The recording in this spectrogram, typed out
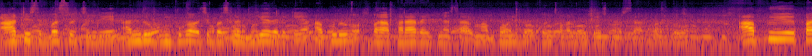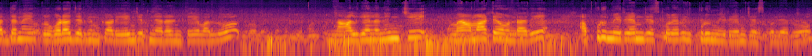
ఆర్టీసీ బస్సు వచ్చింది. అందరూ గుంపుగా వచ్చి బస్సులో దిగేదలికి అప్పుడు ప- పరారైపోయినారు సార్. మా ఫోన్లు పెట్టుకొని పగలగొట్టేసినారు సార్ వాళ్ళు. అప్పుడు పద్దన గొడవ జరిగిన కాడ ఏం చెప్పినారంటే వాళ్ళు నాలుగేళ్ళ నుంచి మా మాటే ఉండాలి అప్పుడు మీరు ఏం చేసుకోలేరు ఇప్పుడు మీరు ఏం చేసుకోలేరు.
